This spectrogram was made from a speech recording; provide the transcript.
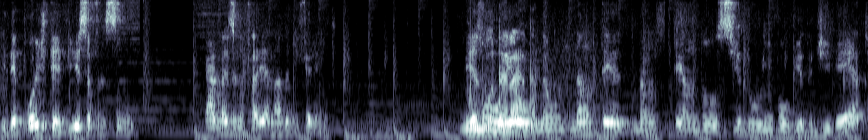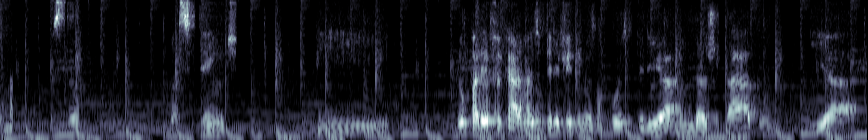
e depois de ter visto, eu falei assim, cara, mas eu não faria nada diferente. Mesmo não eu não, não, ter, não tendo sido envolvido direto na questão do acidente, e eu parei e falei, cara, mas eu teria feito a mesma coisa, eu teria ainda ajudado, ia,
